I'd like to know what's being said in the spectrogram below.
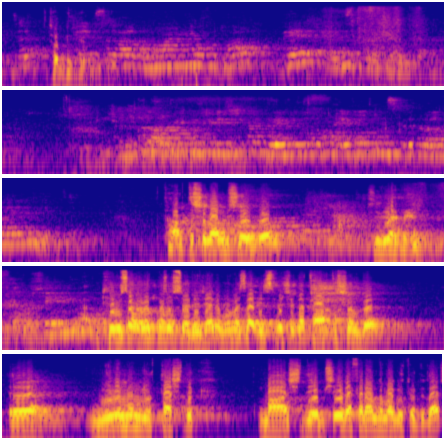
yapacak. Tabii ki. E, bu sefer onlar ne okudular ve e, nasıl para kazanacak? Yani bu kadar teknoloji gelişirken devlet o zaman evde oturun size para verelim mi diyecek? Tartışılan bir şey bu. Kimse unutmasa söyleyeceğini, bu mesela İsviçre'de tartışıldı. Ee, minimum yurttaşlık maaşı diye bir şeyi referanduma götürdüler.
